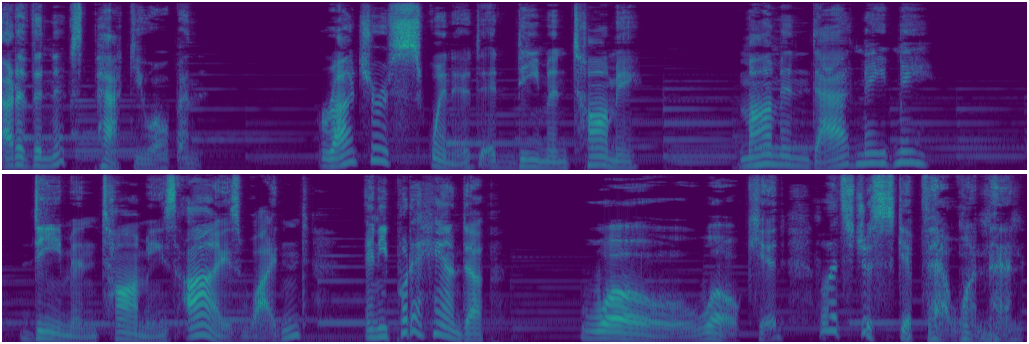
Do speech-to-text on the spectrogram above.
out of the next pack you open. Roger squinted at Demon Tommy. Mom and Dad made me? Demon Tommy's eyes widened, and he put a hand up. Whoa, whoa, kid, let's just skip that one then.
